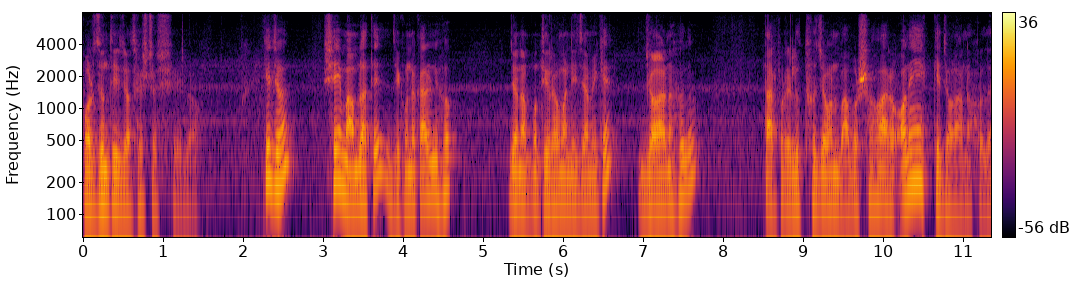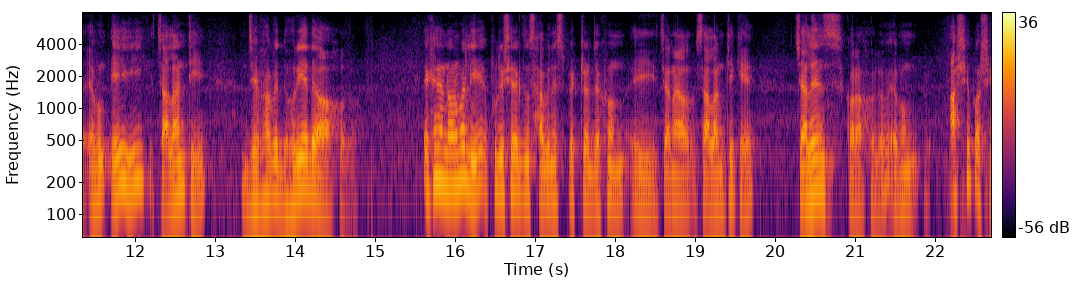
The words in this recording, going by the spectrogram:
পর্যন্তই যথেষ্ট ছিল। কিন্তু সেই মামলাতে যে কোনো কারণে হোক, জনাব মতিউর রহমান নিজামীকে জড়ানো হলো, তারপরে লুৎফুজ্জামান বাবর সহ আরও অনেককে জড়ানো হলো এবং এই চালানটি যেভাবে ধরিয়ে দেওয়া হলো এখানে নর্মালি পুলিশের একজন সাব ইন্সপেক্টর যখন এই চ্যানেল চালানটিকে চ্যালেঞ্জ করা হলো এবং আশেপাশে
